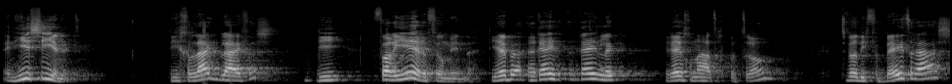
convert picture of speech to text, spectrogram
En hier zie je het. Die gelijkblijvers, die variëren veel minder. Die hebben een redelijk regelmatig patroon. Terwijl die verbeteraars,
